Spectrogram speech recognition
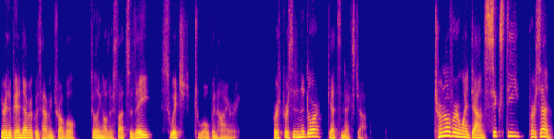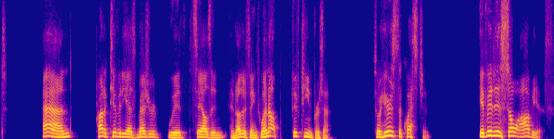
during the pandemic was having trouble filling all their slots. So, they switched to open hiring. First person in the door gets the next job turnover went down 60%. And productivity, as measured with sales and, and other things, went up 15%. So here's the question If it is so obvious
